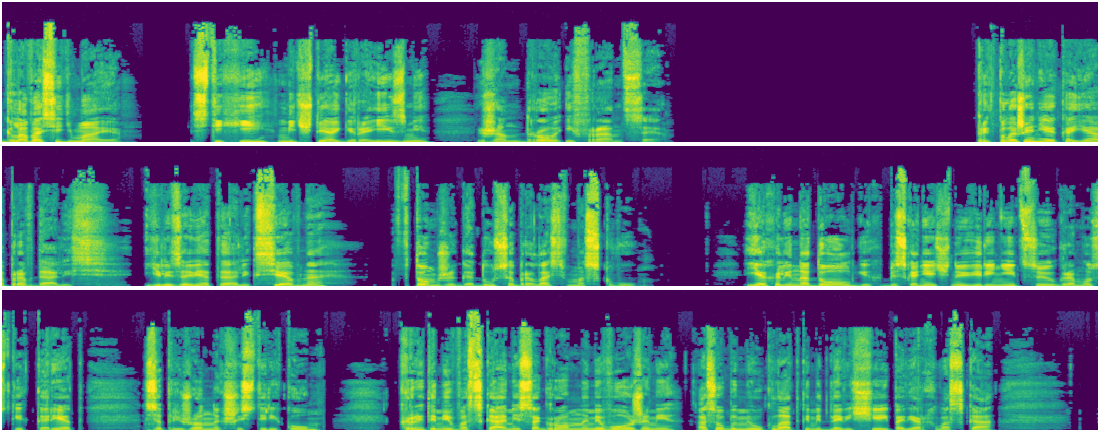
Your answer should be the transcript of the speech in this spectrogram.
Глава седьмая. Стихи, мечты о героизме, Жандро и Франция. Предположения Кая оправдались. Елизавета Алексеевна в том же году собралась в Москву. Ехали на долгих, бесконечную вереницу громоздких карет, запряженных шестериком, крытыми восками с огромными вожами, особыми укладками для вещей поверх воска.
